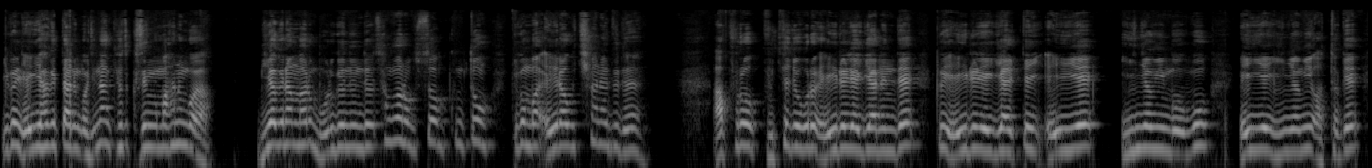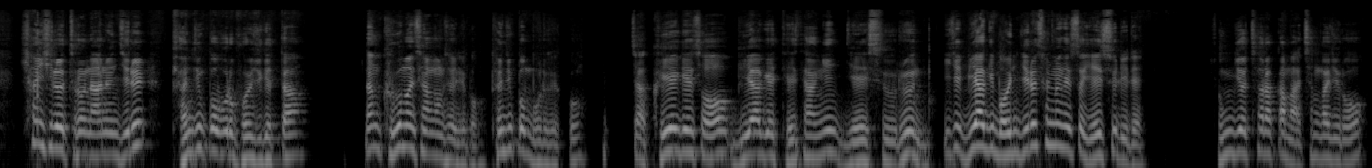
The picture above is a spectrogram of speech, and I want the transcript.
이걸 얘기하겠다는 거지. 난 계속 그 생각만 하는 거야. 미학이란 말은 모르겠는데 상관없어. 그럼 또 이건 뭐 A라고 치환해도 돼. 앞으로 구체적으로 A를 얘기하는데 그 A를 얘기할 때 A의 이념이 뭐고 A의 이념이 어떻게 현실로 드러나는지를 변증법으로 보여주겠다. 난 그것만 생각하면서 읽어. 변증법 모르겠고. 자, 그에게서 미학의 대상인 예술은 이제 미학이 뭔지를 설명해서 예술이래. 종교 철학과 마찬가지로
